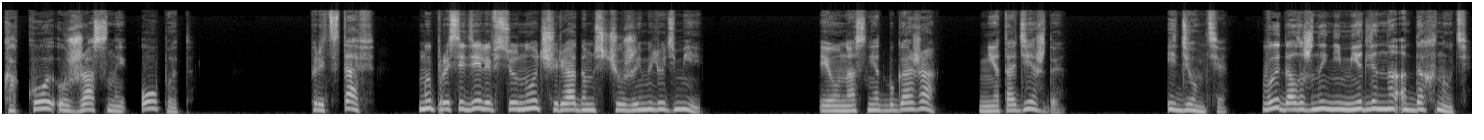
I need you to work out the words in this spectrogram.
какой ужасный опыт! Представь, мы просидели всю ночь рядом с чужими людьми. И у нас нет багажа, нет одежды. Идемте, вы должны немедленно отдохнуть».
